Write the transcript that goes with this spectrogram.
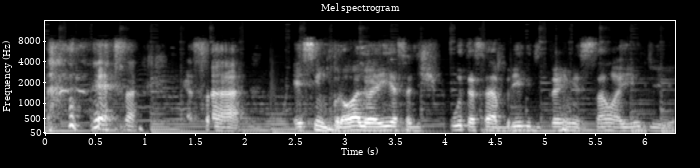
essa, essa esse embrólio aí, essa disputa, essa briga de transmissão aí de,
